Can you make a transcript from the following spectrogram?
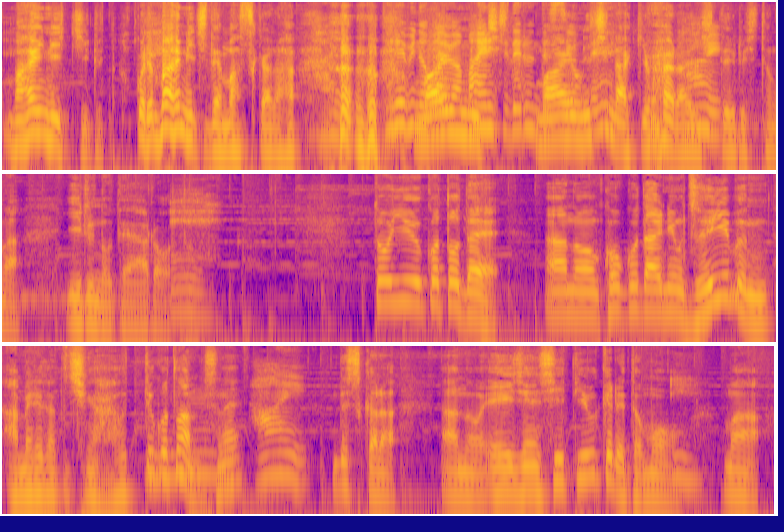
毎日いると、これ毎日出ますから、はい、テレビの場合は毎日出るんですよ、ね、毎日泣き笑いしている人がい。るのであろうと。はい、ということであの広告代理もずいぶんアメリカと違うっていうことなんですね。はい、ですからあのエージェンシーっていうけれども、まあ、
